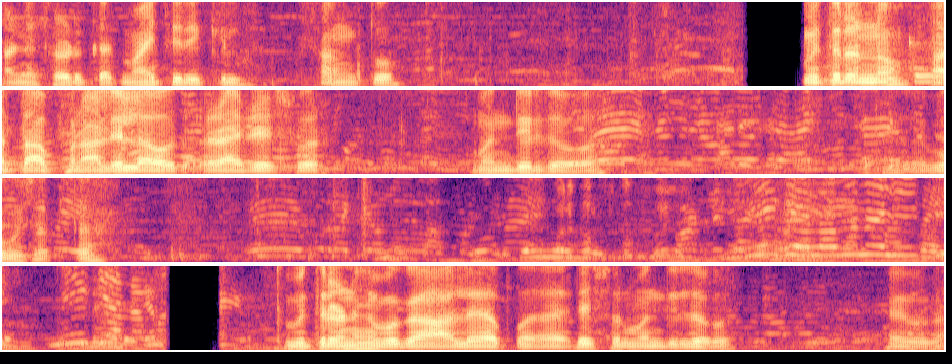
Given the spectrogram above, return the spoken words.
आणि थोडक्यात माहिती देखील सांगतो. मित्रांनो आता आपण आलेलो आहोत रायरेश्वर. मंदिर जवळ. बघू शकता. मित्रांनो हे बघा आलंय आपण हरेश्वर मंदिर जवळ. हे बघा.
